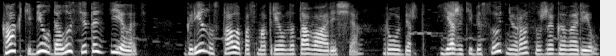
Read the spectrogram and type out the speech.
«Как тебе удалось это сделать?» Глен устало посмотрел на товарища. «Роберт, я же тебе сотню раз уже говорил,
